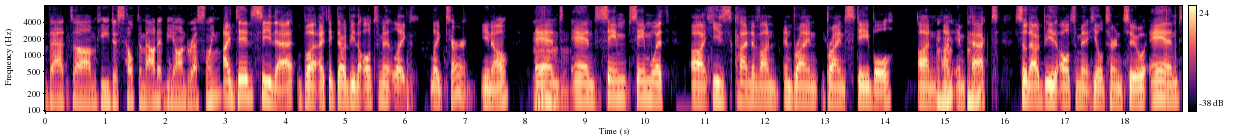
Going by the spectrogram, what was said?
that um, he just helped him out at Beyond Wrestling? I did see that, but I think that would be the ultimate like like turn, you know? And Mhm. and same same with uh he's kind of on and Brian Brian stable on Mhm, on mhm. Impact. So that would be the ultimate heel turn too. And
